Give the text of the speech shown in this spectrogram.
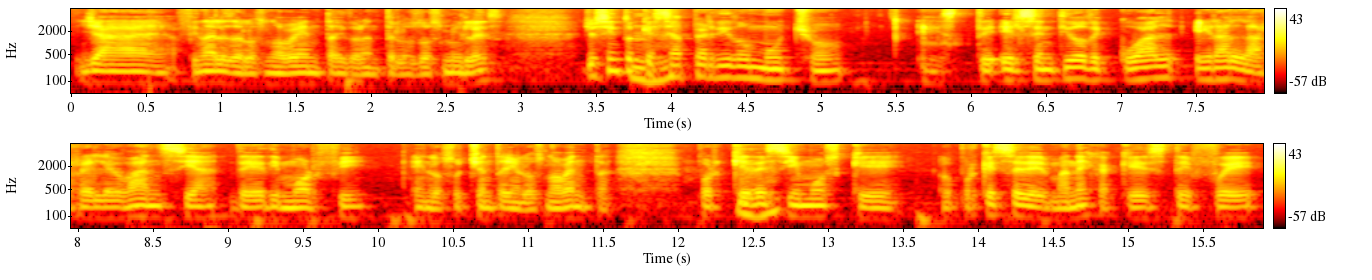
ya a finales de los 90 y durante los 2000, yo siento uh -huh. que se ha perdido mucho este, el sentido de cuál era la relevancia de Eddie Murphy en los 80 y en los 90. ¿Por qué uh -huh. decimos que, o por qué se maneja que este fue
